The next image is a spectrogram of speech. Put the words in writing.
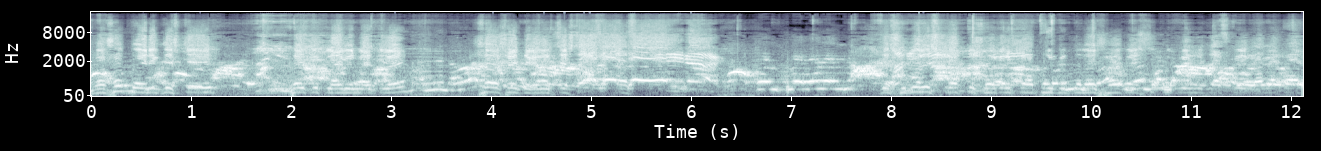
দর্শক, দৈনিক দৃষ্টির ফেসবুক লাইভের মাধ্যমে সরাসরি দেখানোর চেষ্টা যে সুপারিশ প্রাপ্ত সরকারি প্রাথমিক বিদ্যালয় সরকারি শিক্ষক কেন্দ্রে আজকে লাগাতার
